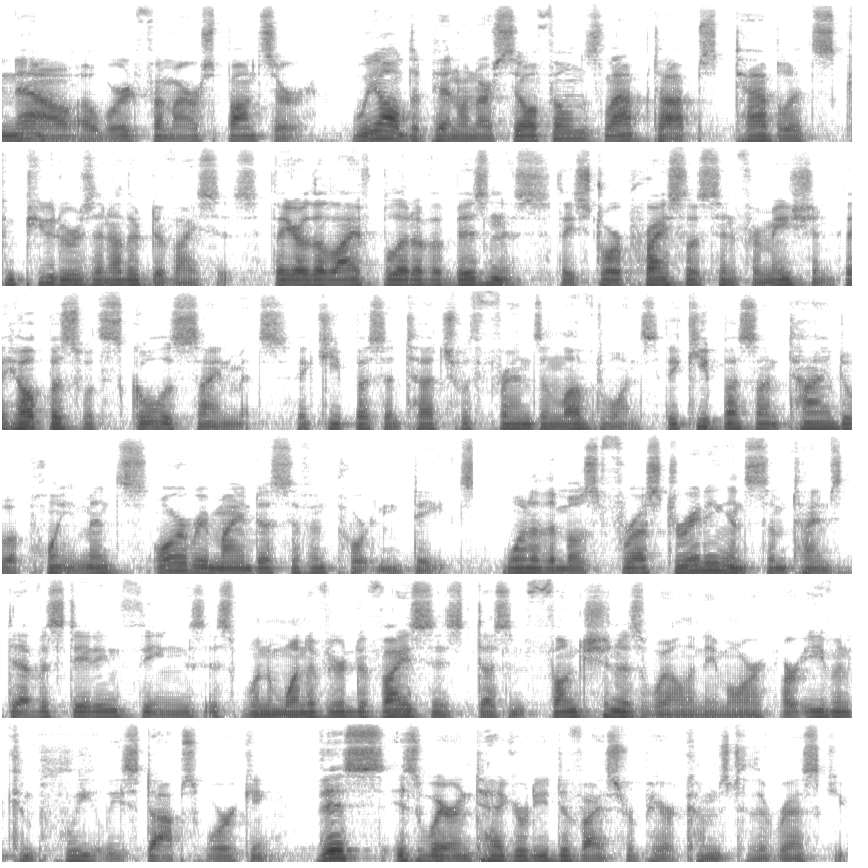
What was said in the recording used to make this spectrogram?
And now, a word from our sponsor. We all depend on our cell phones, laptops, tablets, computers, and other devices. They are the lifeblood of a business. They store priceless information. They help us with school assignments. They keep us in touch with friends and loved ones. They keep us on time to appointments or remind us of important dates. One of the most frustrating and sometimes devastating things is when one of your devices doesn't function as well anymore or even completely stops working. This is where Integrity Device Repair comes to the rescue.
